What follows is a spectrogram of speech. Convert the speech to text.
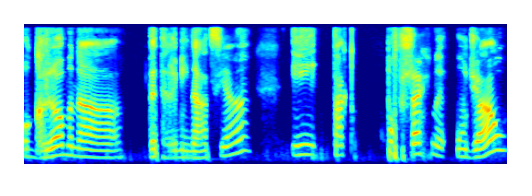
ogromna determinacja i tak powszechny udział,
